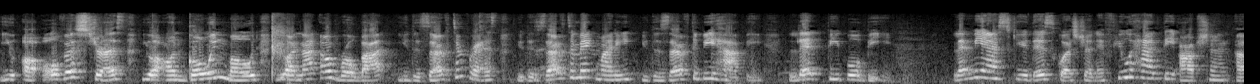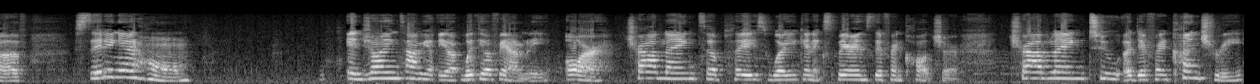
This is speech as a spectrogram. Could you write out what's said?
You are overstressed. You are on going mode. You are not a robot. You deserve to rest. You deserve to make money. You deserve to be happy. Let people be. Let me ask you this question. If you had the option of sitting at home enjoying time with your family or traveling to a place where you can experience different culture. Traveling to a different country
